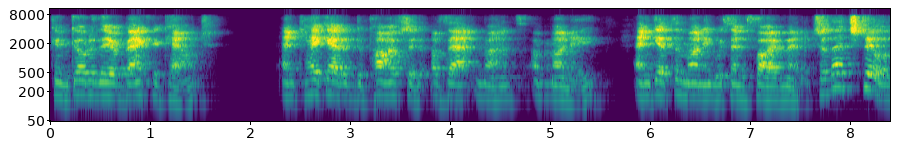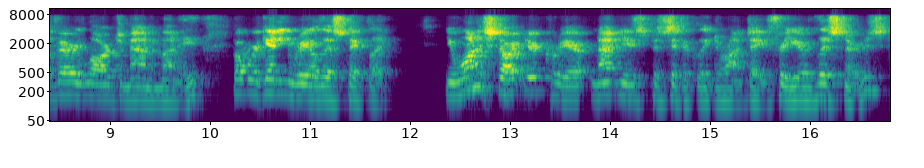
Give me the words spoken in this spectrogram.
can go to their bank account and take out a deposit of that month of money and get the money within five minutes. So that's still a very large amount of money, but we're getting realistically. You want to start your career, not you specifically, Durante, for your listeners.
